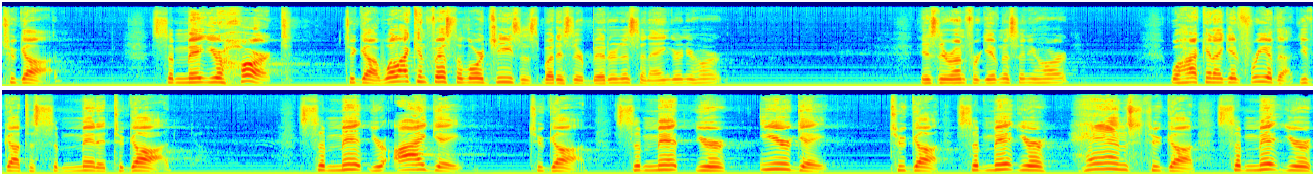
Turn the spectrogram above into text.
to God. Submit your heart to God. Well, I confess the Lord Jesus, but is there bitterness and anger in your heart? Is there unforgiveness in your heart? Well, how can I get free of that? You've got to submit it to God. Submit your eye gate to God. Submit your ear gate to God. Submit your hands to God. Submit your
